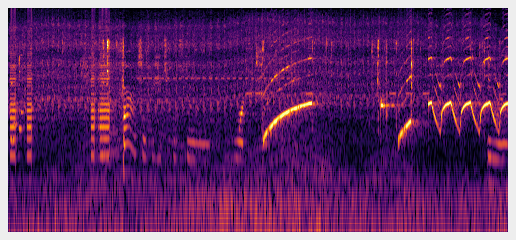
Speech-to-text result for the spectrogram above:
Fire outside beach postal 110. Anyway.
